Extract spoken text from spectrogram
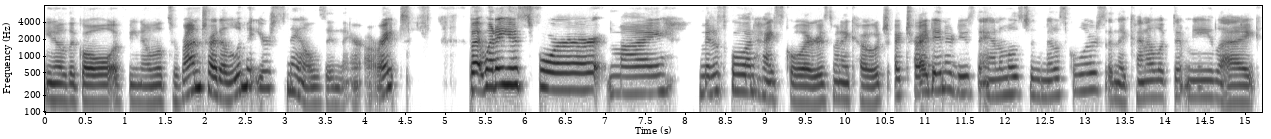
you know, the goal of being able to run, try to limit your snails in there. All right. But what I used for my middle school and high schoolers when I coach, I tried to introduce the animals to the middle schoolers and they kind of looked at me like,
